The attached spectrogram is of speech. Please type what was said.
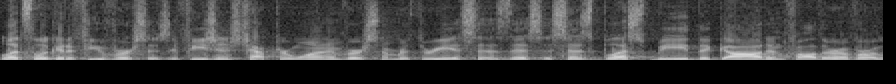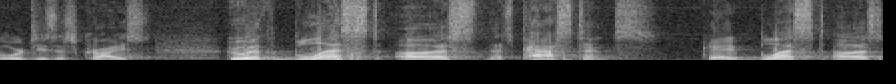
let's look at a few verses. Ephesians chapter 1 and verse number 3, it says this It says, Blessed be the God and Father of our Lord Jesus Christ, who hath blessed us, that's past tense, okay, blessed us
